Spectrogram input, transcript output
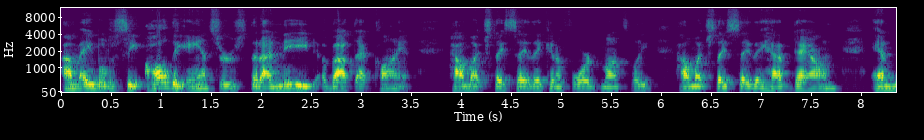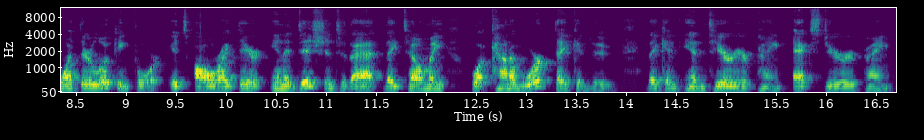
I'm able to see all the answers that I need about that client how much they say they can afford monthly, how much they say they have down, and what they're looking for. It's all right there. In addition to that, they tell me what kind of work they can do. They can interior paint, exterior paint,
